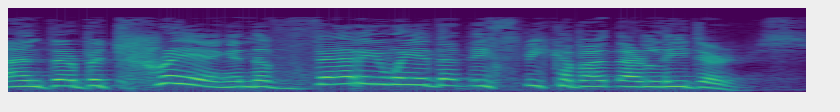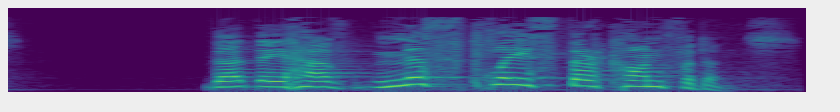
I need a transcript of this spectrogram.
and they're betraying in the very way that they speak about their leaders that they have misplaced their confidence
